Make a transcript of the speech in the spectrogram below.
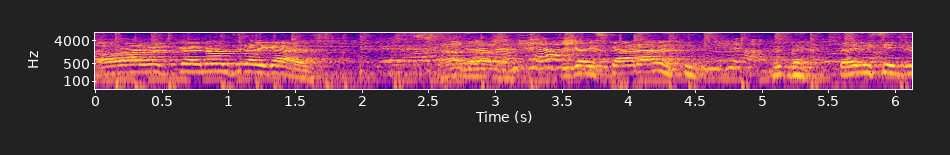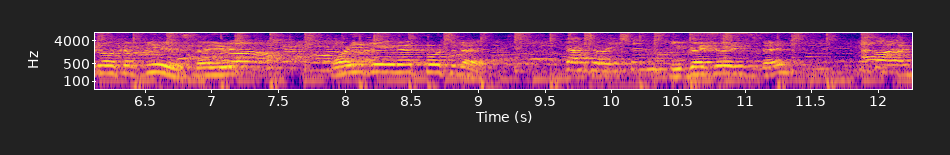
what's going on today, guys? Yeah. You going skydiving? yeah. Bailey seems a little confused. So you, what are you doing that for today? Graduation You graduating today? uh,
